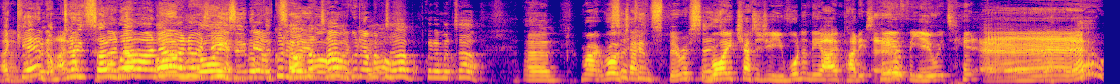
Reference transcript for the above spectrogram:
Um, Again, I'm I doing know- so I know, well. I know, I I'm know. It's here. Yeah, I've got it on my tab. Oh I've got it on my tab. I've got it on my tab. Um, right, Roy, It's a Chat- conspiracy. Roy Chatterjee, you've won on the iPad. It's here for you. It's here. Uh,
